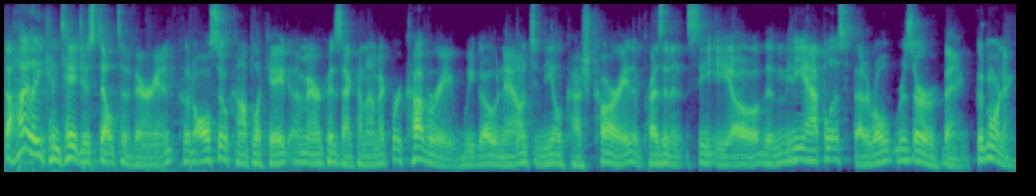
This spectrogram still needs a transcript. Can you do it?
The highly contagious Delta variant could also complicate America's economic recovery. We go now to Neel Kashkari, the president and CEO of the Minneapolis Federal Reserve Bank. Good morning.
